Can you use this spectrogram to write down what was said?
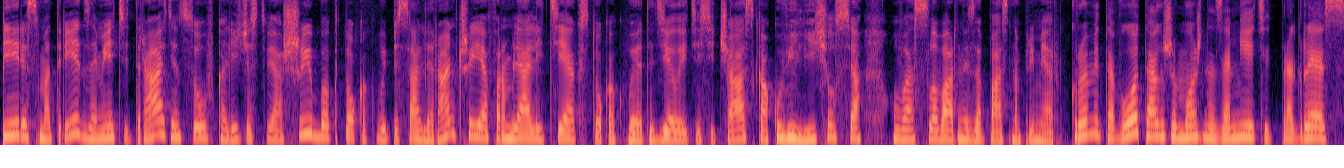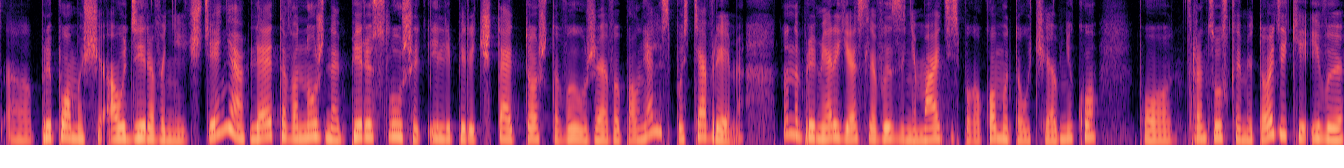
пересмотреть, заметить разницу в количестве ошибок, то, как вы писали раньше и оформляли текст, то, как вы это делаете сейчас, как увеличился у вас словарный запас, например. Кроме того, также можно заметить прогресс э, при помощи аудирования и чтения. Для этого нужно переслушать или перечитать то, что вы уже выполняли спустя время. Ну, например, если вы занимаетесь по какому-то учебнику, по французской методике, и вы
